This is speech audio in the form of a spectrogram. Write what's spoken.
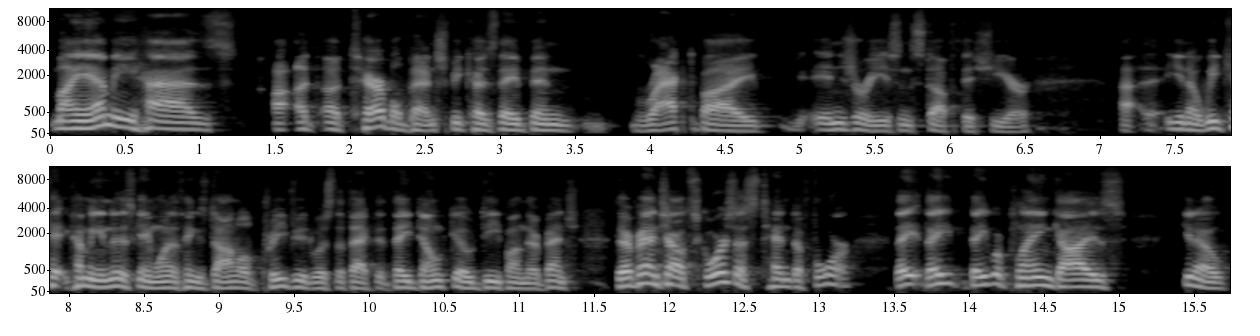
Miami has a, a, terrible bench because they've been racked by injuries and stuff this year uh, you know, we coming into this game, one of the things Donald previewed was the fact that they don't go deep on their bench. Their bench outscores us 10 to 4. They they they were playing guys, you know,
